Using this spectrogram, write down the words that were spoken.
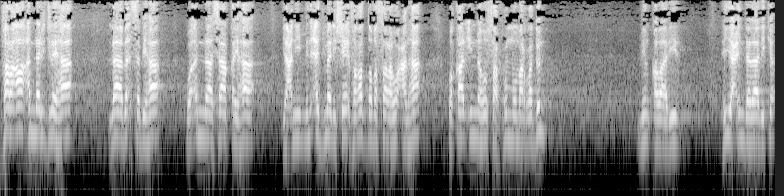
فرأى أن رجليها لا بأس بها وأن ساقيها يعني من أجمل شيء فغض بصره عنها وقال إنه صرح ممرد من قوارير. هي عند ذلك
